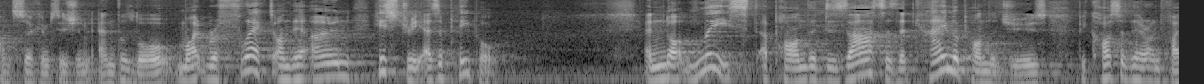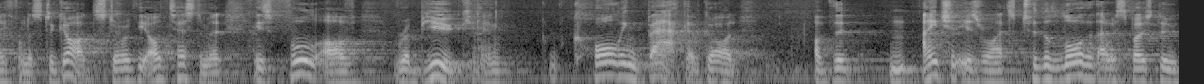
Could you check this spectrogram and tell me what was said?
on circumcision and the law might reflect on their own history as a people, and not least upon the disasters that came upon the Jews because of their unfaithfulness to God. The story of the Old Testament is full of rebuke and calling back of God, of the ancient Israelites to the law that they were supposed to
